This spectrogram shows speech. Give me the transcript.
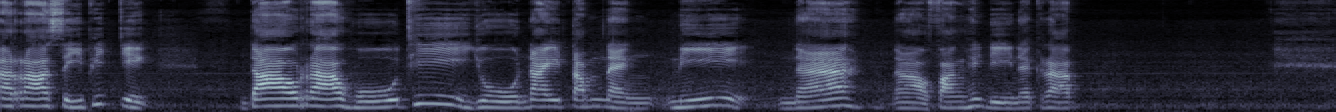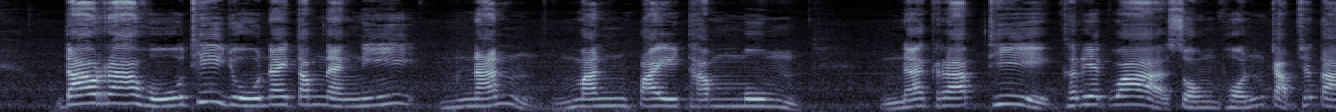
นาราศีพิจิก ดาวราหูที่อยู่ในตำแหน่งนี้นะอ้าวฟังให้ดีนะครับ ดาวราหูที่อยู่ในตำแหน่งนี้นั้นมันไปทำมุมนะครับที่เขาเรียกว่าส่งผลกับชะตา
